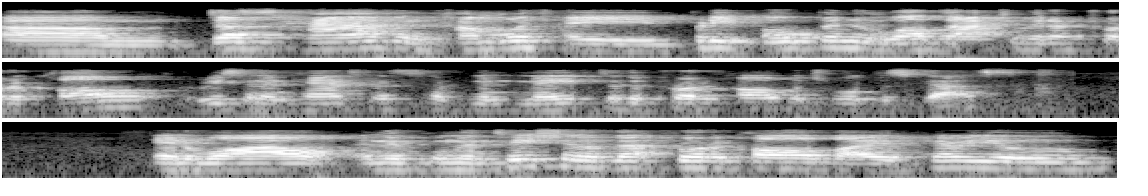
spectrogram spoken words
um, does have and come with a pretty open and well-documented protocol. Recent enhancements have been made to the protocol, which we'll discuss. And while an implementation of that protocol by Apereo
